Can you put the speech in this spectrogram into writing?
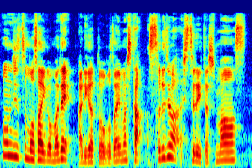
本日も最後までありがとうございました。それでは失礼いたします。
